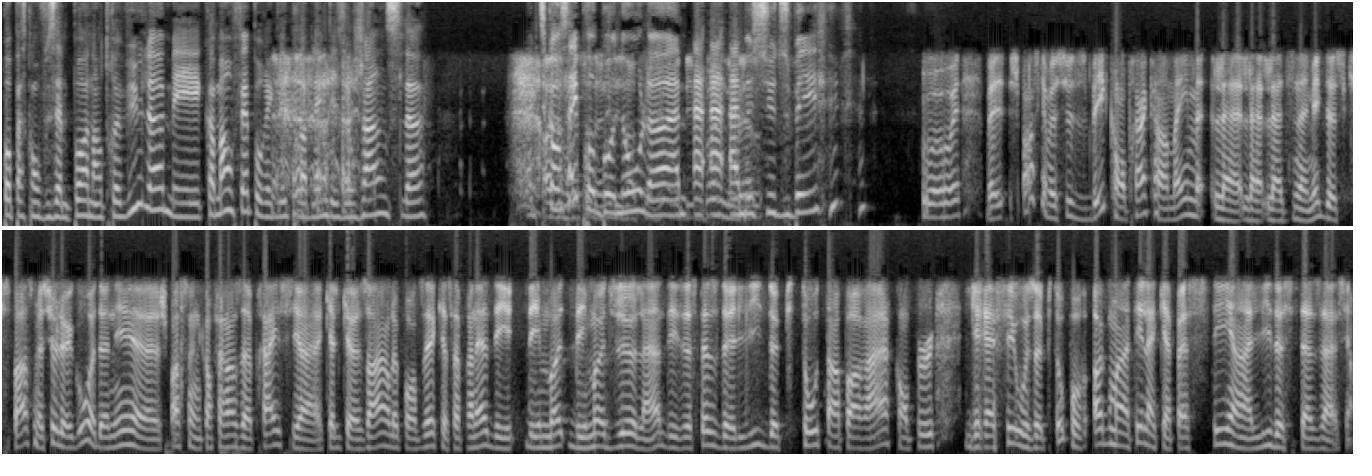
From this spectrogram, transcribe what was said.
pas parce qu'on vous aime pas en entrevue, là, mais comment on fait pour régler le problème des urgences, là? Un petit ah, conseil pro bono là, à, à, à, Monsieur Dubé. Oui, oui. Mais je pense que M. Dubé comprend quand même la, la, la, dynamique de ce qui se passe. M. Legault a donné, euh, je pense, une conférence de presse il y a quelques heures là, pour dire que ça prenait des, des, des modules, hein, des espèces de lits d'hôpitaux temporaires qu'on peut greffer aux hôpitaux pour augmenter la capacité en lits d'hospitalisation.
